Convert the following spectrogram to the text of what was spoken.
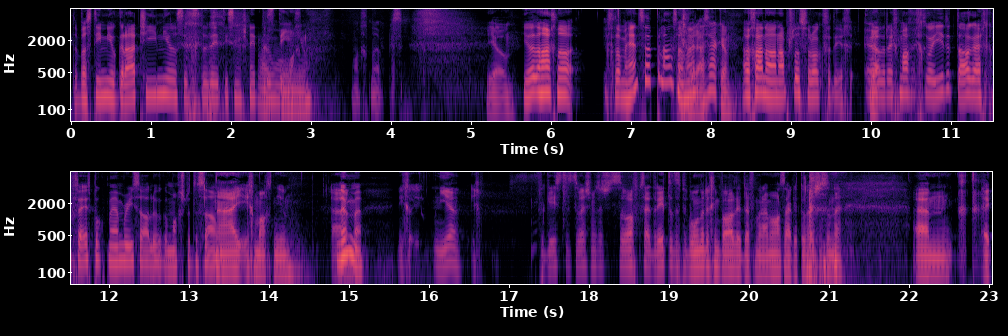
Der Bastinio Gracinio sitzt da dort in seinem Schnitt rum und Bastinio. macht, macht noch etwas. ja. Ja, dann habe ich noch, Ich glaube, wir haben es langsam. Ich würde auch sagen. Aber Ich habe noch eine Abschlussfrage für dich. Ja. Oder ich mache ich gehe jeden Tag eigentlich auf Facebook Memories anschauen. Machst du das auch? Nein, ich mache es nie. Nicht Ähm, mehr? Ich, nie. Ich vergiss das. Du hast mir so oft gesagt, Reto, das bewundere ich im Fall. Ich darf mir auch mal sagen, du hast so eine, ähm, eine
